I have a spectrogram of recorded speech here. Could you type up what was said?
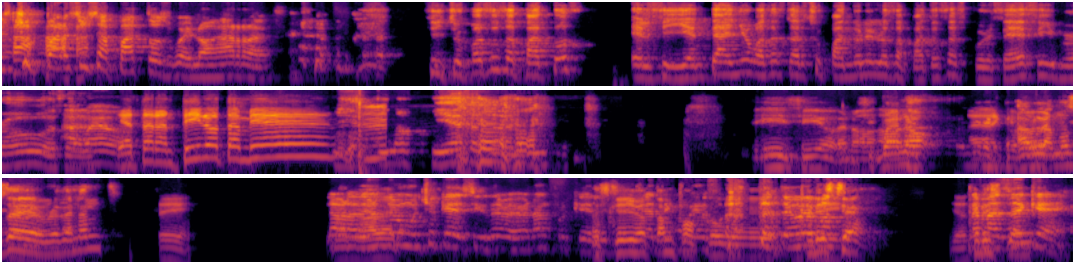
es chupar sus zapatos, güey, lo agarras. Si chupas sus zapatos, el siguiente año vas a estar chupándole los zapatos a Scorsese, bro. O A sea, huevo. Y a Tarantino también. los pies a Tarantino. Sí, sí. o- Bueno, sí. Bueno, que hablamos de. Revenant. Sí. La Bueno, verdad, yo no tengo mucho que decir de Revenant porque... Es que yo tampoco, güey. Cristian, Yo Nada más de que,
